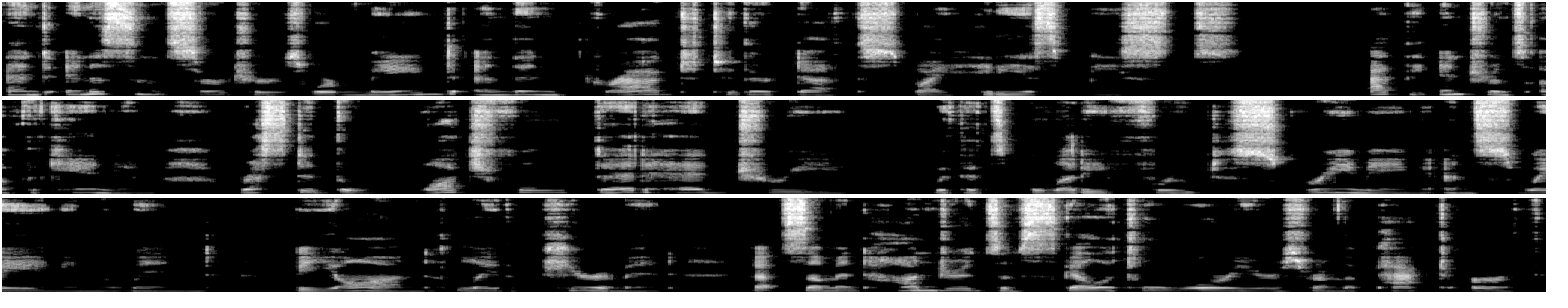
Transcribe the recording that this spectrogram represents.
and innocent searchers were maimed and then dragged to their deaths by hideous beasts. At the entrance of the canyon rested the watchful dead-head tree with its bloody fruit screaming and swaying in the wind. Beyond lay the pyramid that summoned hundreds of skeletal warriors from the packed earth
